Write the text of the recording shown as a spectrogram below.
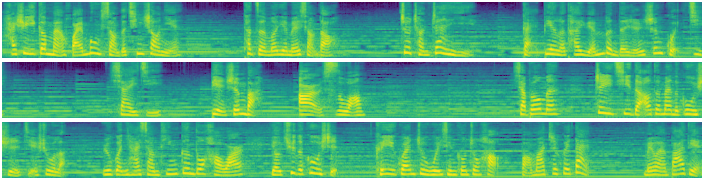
还是一个满怀梦想的青少年，他怎么也没想到，这场战役改变了他原本的人生轨迹。下一集，变身吧，阿尔斯王！小朋友们，这一期的奥特曼的故事结束了。如果你还想听更多好玩。有趣的故事，可以关注微信公众号“宝妈智慧带”，每晚八点，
